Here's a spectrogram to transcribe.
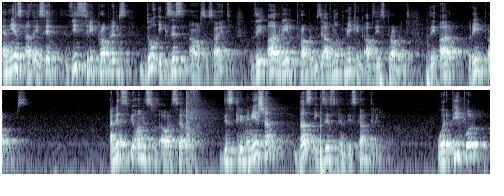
And yes, as I said, these three problems do exist in our society. They are real problems. They are not making up these problems. They are real problems. And let's be honest with ourselves. Discrimination does exist in this country where people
